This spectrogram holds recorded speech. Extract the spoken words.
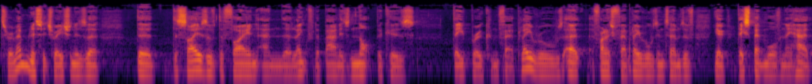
to remember in this situation is that the the size of the fine and the length of the ban is not because they've broken fair play rules, uh, financial fair play rules in terms of you know they spent more than they had.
